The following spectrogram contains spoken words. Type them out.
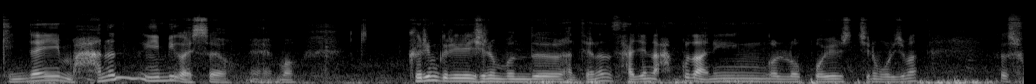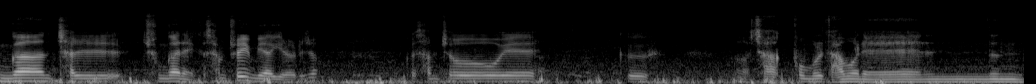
굉장히 많은 의미가 있어요. 예, 뭐 그림 그리시는 분들한테는 사진은 아무것도 아닌 걸로 보일지는 모르지만 그 순간 찰 중간에 그 3초의 미학이라 그러죠. 그 3초의 그 어, 작품을 담아내는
